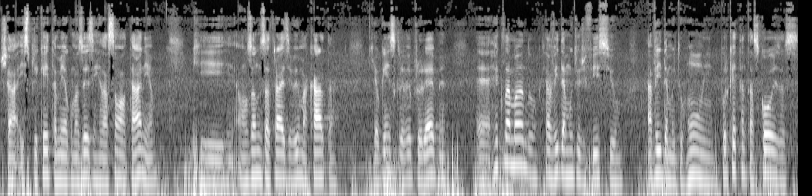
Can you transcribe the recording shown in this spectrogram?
já expliquei também algumas vezes em relação ao Tânia, que há uns anos atrás eu vi uma carta que alguém escreveu para o Rebbe, é, reclamando que a vida é muito difícil, a vida é muito ruim, por que tantas coisas?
